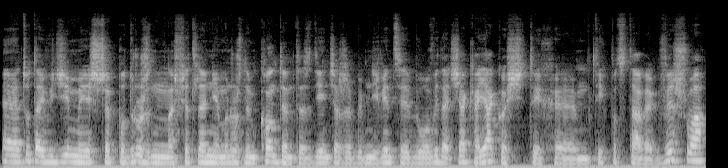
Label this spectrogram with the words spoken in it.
E, tutaj widzimy jeszcze pod różnym naświetleniem, różnym kątem te zdjęcia, żeby mniej więcej było widać jaka jakość tych, e, tych podstawek wyszła.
